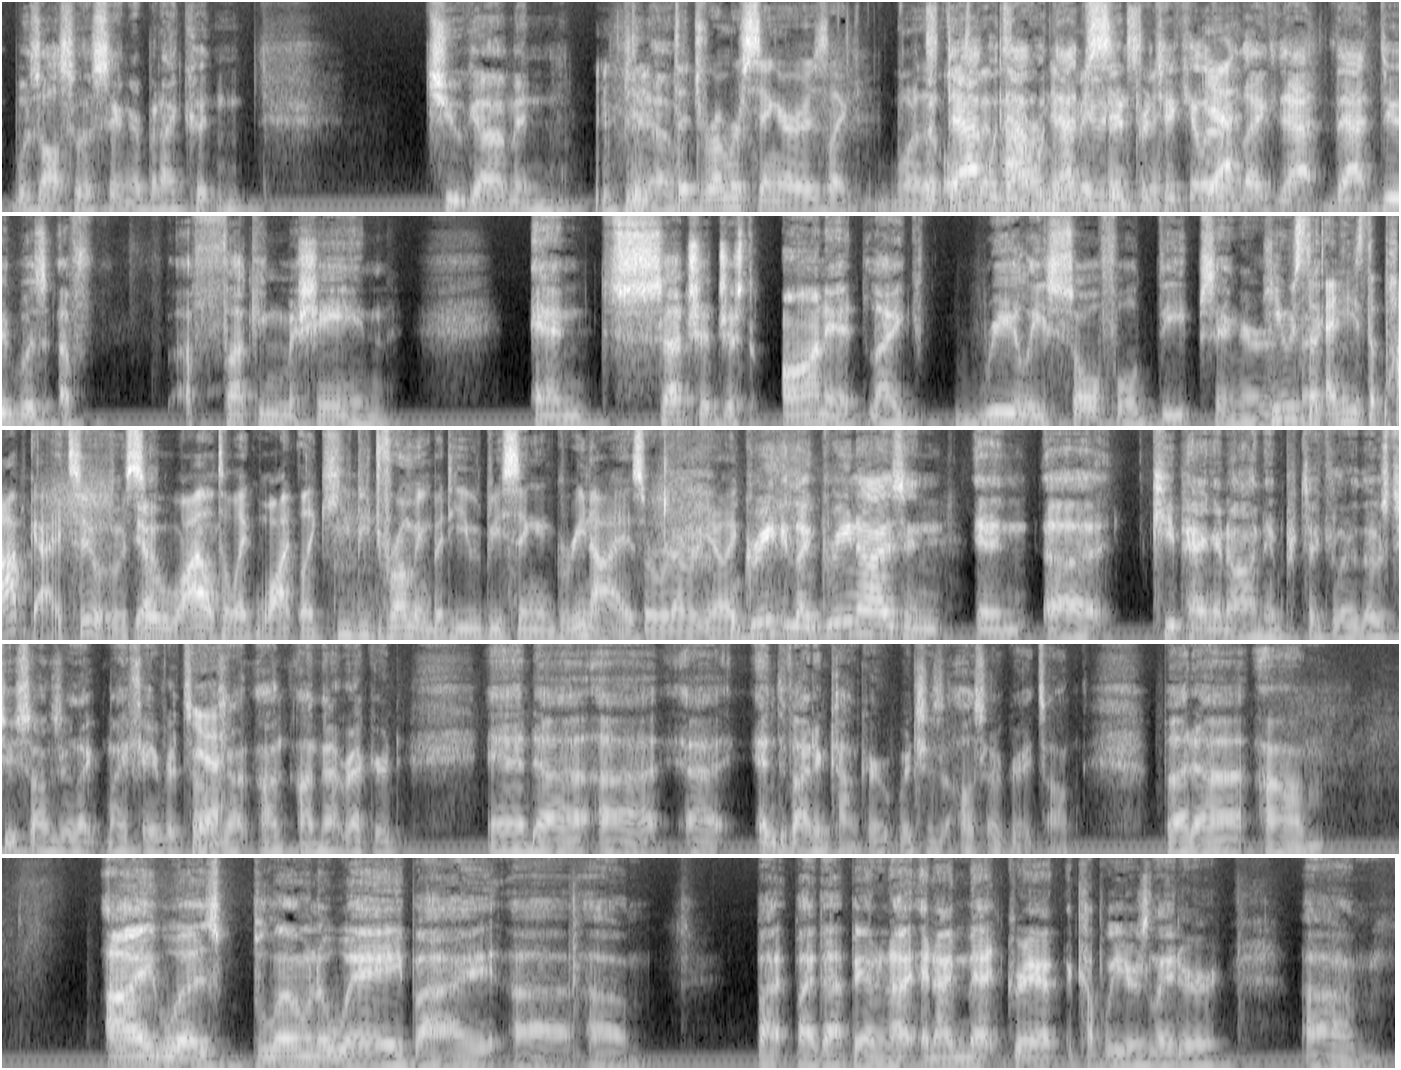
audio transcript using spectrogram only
was also a singer, but I couldn't chew gum and mm-hmm. you know. The drummer singer is like one of the but that ultimate that, power. that, Never dude in sense to me. particular, Yeah. like that that dude was a, a fucking machine, and such a just on it like really soulful deep singer. He was Like, the, and he's the pop guy too. It was so wild to like watch. Like he'd be drumming, but he would be singing Green Eyes or whatever. You know, Well, like green like Green Eyes and and uh, Keep Hanging On in particular. Those two songs are like my favorite songs Yeah. on, on, on that record, and uh, uh, uh, and Divide and Conquer, which is also a great song. But uh, um, I was blown away by uh, um, by by that band, and I and I met Grant a couple years later. Um,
